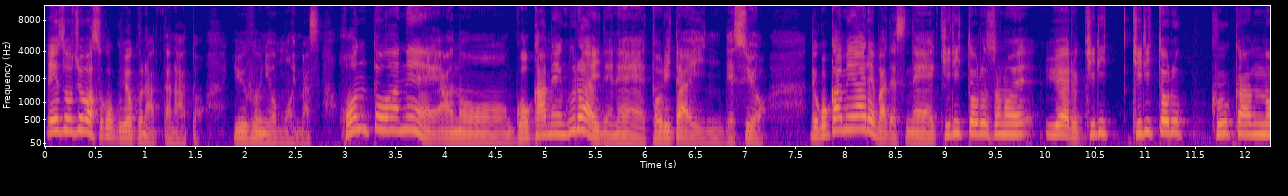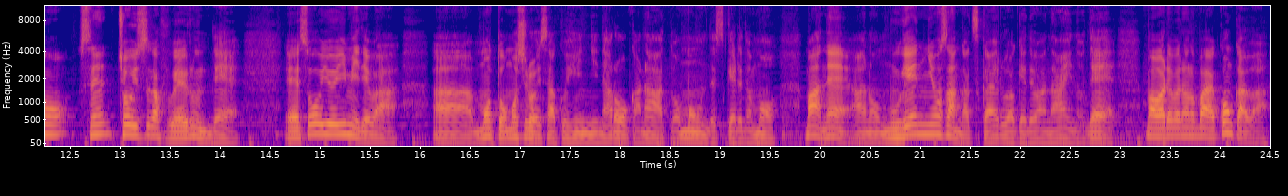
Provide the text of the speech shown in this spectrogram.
映像上はすごく良くなったなと。というふうに思います。本当はね、あの5カメぐらいでね、撮りたいんですよ。で5カメあればですね、切り取る、そのいわゆる切り切り取る空間のチョイスが増えるんで、えー、そういう意味では、あもっと面白い作品になろうかなと思うんですけれどもまあねあの無限に予算が使えるわけではないので、まあ、我々の場合今回は、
